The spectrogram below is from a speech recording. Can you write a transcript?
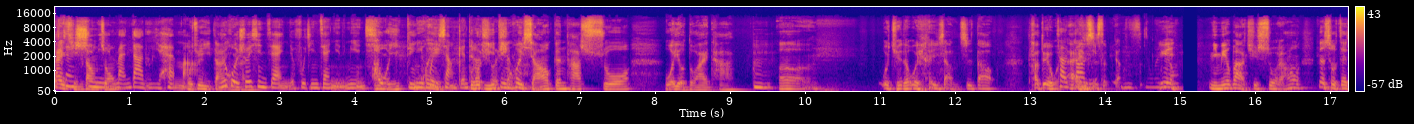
爱情当中，蛮大的遗憾嘛。我觉得一大。如果说现在你的父亲在你的面前啊，我一定会，会想跟他说，我一定会想要跟他说我有多爱他。嗯呃，我觉得我也很想知道他对我的爱是什么样子，因为。你没有办法去说，然后那时候在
